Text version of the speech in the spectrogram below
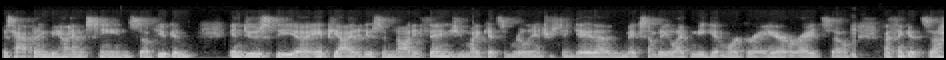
is happening behind the scenes. So if you can induce the uh, API to do some naughty things, you might get some really interesting data and make somebody like me get more gray hair, right? So I think it's, uh,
